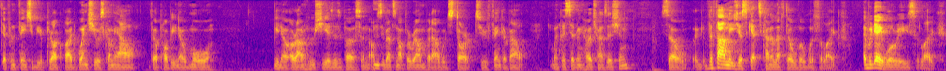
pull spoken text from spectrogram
different things to be preoccupied when she was coming out. They'll probably know more you know, around who she is as a person. Obviously, that's not the realm, but I would start to think about when considering her transition. So the family just gets kind of left over with like everyday worries, like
